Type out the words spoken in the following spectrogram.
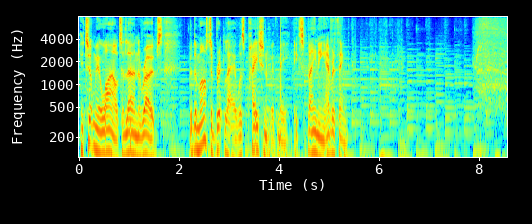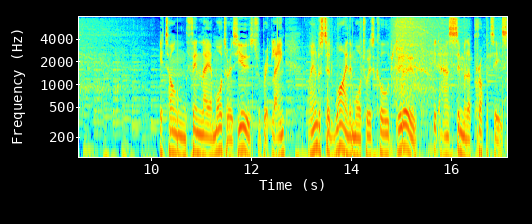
It took me a while to learn the ropes, but the master bricklayer was patient with me, explaining everything. Ytong thin layer mortar is used for bricklaying. I understood why the mortar is called glue. It has similar properties.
